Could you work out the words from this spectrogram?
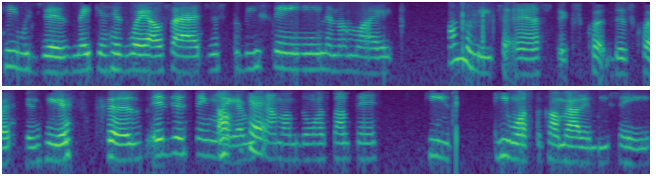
he was just making his way outside just to be seen, and I'm like, I'm gonna need to ask this this question here because it just seemed like every time I'm doing something, he's he wants to come out and be seen.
